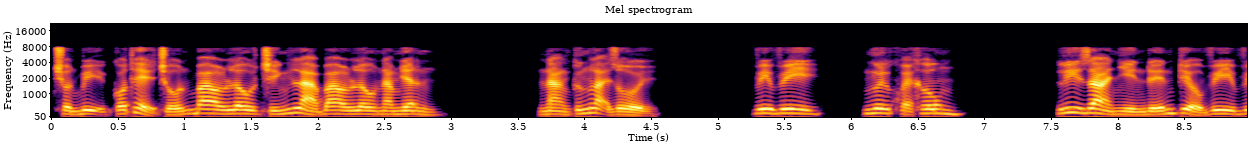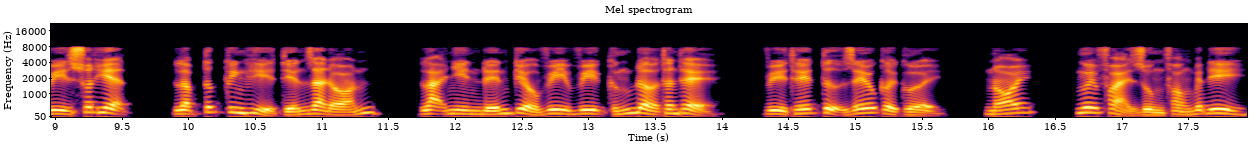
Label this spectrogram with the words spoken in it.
chuẩn bị có thể trốn bao lâu chính là bao lâu nam nhân. Nàng cứng lại rồi. Vi Vi, ngươi khỏe không? Ly giả nhìn đến Kiều Vi Vi xuất hiện, lập tức kinh hỉ tiến ra đón, lại nhìn đến Kiều Vi Vi cứng đờ thân thể, vì thế tự rêu cười cười, nói, ngươi phải dùng phòng bếp đi.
